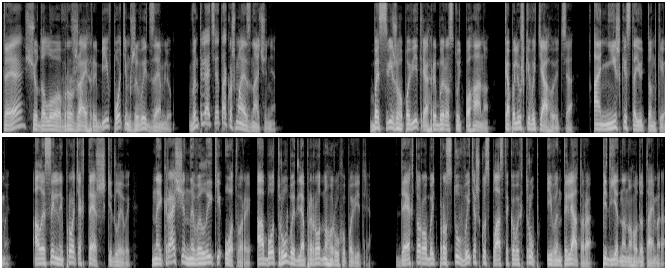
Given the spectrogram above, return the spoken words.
те, що дало врожай грибів, потім живить землю. Вентиляція також має значення. Без свіжого повітря гриби ростуть погано, капелюшки витягуються, а ніжки стають тонкими. Але сильний протяг теж шкідливий. Найкраще невеликі отвори або труби для природного руху повітря. Дехто робить просту витяжку з пластикових труб і вентилятора, під'єднаного до таймера.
